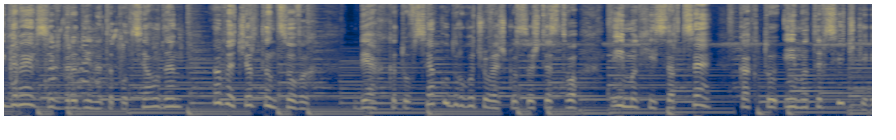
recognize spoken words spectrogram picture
Играех си в градината по цял ден, а вечер танцувах. Бях като всяко друго човешко същество. Имах и сърце, както имате всички.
